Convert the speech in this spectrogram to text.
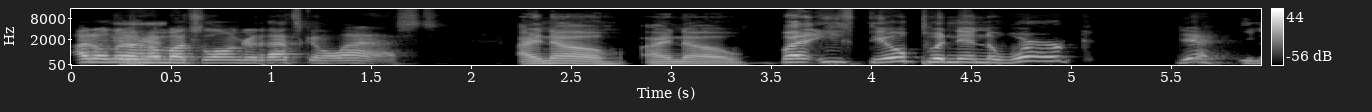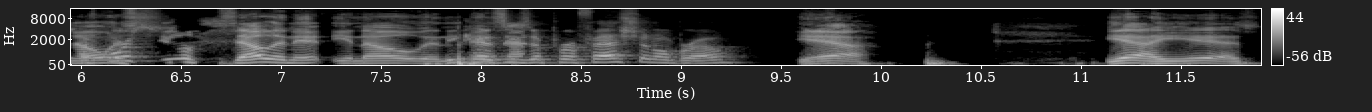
I don't know Yeah. how much longer that's going to last. I know, I know, but he's still putting in the work, Yeah, you know, and still selling it, you know, and because and he's a professional, bro. Yeah. Yeah, he is.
